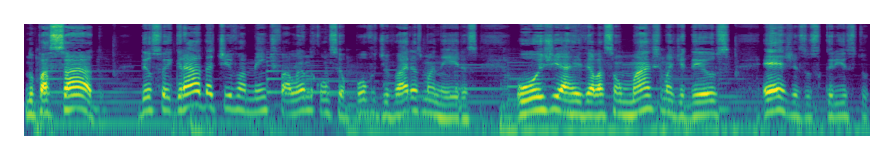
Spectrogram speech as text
No passado, Deus foi gradativamente falando com seu povo de várias maneiras. Hoje, a revelação máxima de Deus é Jesus Cristo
